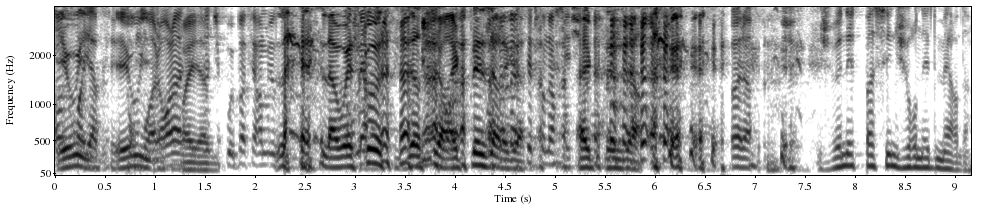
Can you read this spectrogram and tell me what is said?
Incroyable. oui, Pour oui. moi. Alors là, Incroyable. tu pouvais pas faire mieux. La West Coast, bien sûr, avec plaisir, les gars. C'est te remercier. Avec plaisir. Voilà. Je venais de passer une journée de merde.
